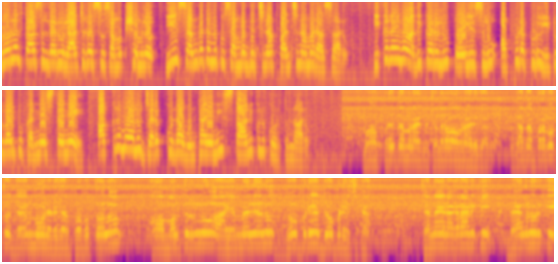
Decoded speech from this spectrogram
రూరల్ తహసీల్దారు లాజరస్ సమక్షంలో ఈ సంఘటనకు సంబంధించిన పంచనామా రాశారు. ఇకనైనా అధికారులు పోలీసులు అప్పుడప్పుడు ఇటువైపు కన్నేస్తేనే అక్రమాలు జరగకుండా ఉంటాయని స్థానికులు కోరుతున్నారు. మా ప్రీతమ నాయకులు చంద్రబాబు నాయుడు గారు. గత ప్రభుత్వం జగన్మోహన్ రెడ్డి గారి ప్రభుత్వంలో ఆ మంత్రులు ఆ ఎమ్మెల్యేలు దోపిడే దోపిడీ ఇసుక. చెన్నై నగరానికి బెంగళూరుకి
